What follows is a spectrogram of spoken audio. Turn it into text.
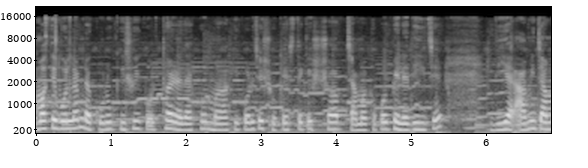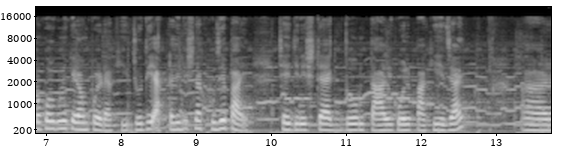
আমাকে বললাম না, কোনো কিছুই করতে হয় না। দেখো, মা কী করেছে, শোকেস থেকে সব জামা কাপড় ফেলে দিয়েছে। দিয়ে আমি জামা কাপড়গুলো কেরম করে রাখি? যদি একটা জিনিস না খুঁজে পাই সেই জিনিসটা একদম তাল গোল পাকিয়ে যায়। আর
